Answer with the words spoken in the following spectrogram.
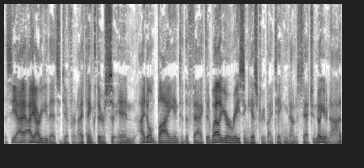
Uh, See, I, I argue that's different. I think there's, and I don't buy into the fact that well, you're erasing history by taking down a statue. No, you're not.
